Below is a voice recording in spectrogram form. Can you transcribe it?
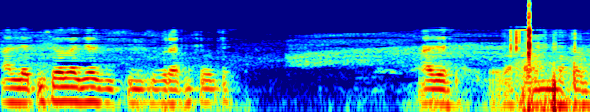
halletmiş olacağız yükümüzü bırakmış olacağız hadi bakalım bakalım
